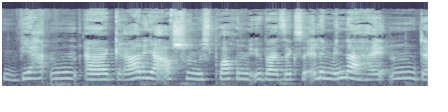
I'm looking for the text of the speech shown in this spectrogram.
Wir hatten äh, gerade ja auch schon gesprochen über sexuelle Minderheiten. Da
